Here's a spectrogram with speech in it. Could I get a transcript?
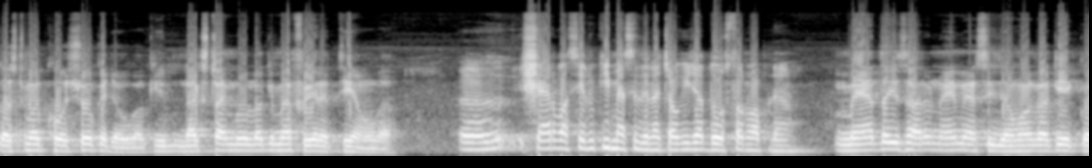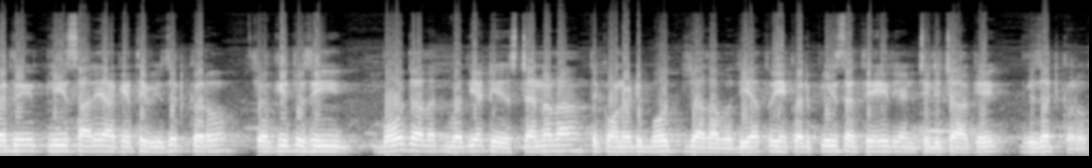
ਕਸਟਮਰ ਖੁਸ਼ ਹੋ ਕੇ ਜਾਊਗਾ ਕਿ ਨੈਕਸਟ ਟਾਈਮ ਬੋਲਦਾ ਕਿ ਮੈਂ ਫੇਰ ਇੱਥੇ ਆਊਂਗਾ। ਅ, ਸ਼ਹਿਰ ਵਾਸੀਆਂ ਨੂੰ ਕੀ ਮੈਸੇਜ ਦੇਣਾ ਚਾਹੋਗੇ ਜਾਂ ਦੋਸਤਾਂ ਨੂੰ ਆਪਣੇ ਮੈਂ ਤਾਂ ਜੀ ਸਾਰਿਆਂ ਨੂੰ ਇਹ ਮੈਸੇਜ ਦਵਾਂਗਾ ਕਿ ਇੱਕ ਵਾਰ ਤੁਸੀਂ ਪਲੀਜ਼ ਸਾਰੇ ਆ ਕੇ ਇੱਥੇ ਵਿਜ਼ਿਟ ਕਰੋ ਕਿਉਂਕਿ ਤੁਸੀਂ ਬਹੁਤ ਜ਼ਿਆਦਾ ਵਧੀਆ ਟੇਸਟ ਹੈ ਇਹਨਾਂ ਦਾ ਤੇ ਕੁਆਲਿਟੀ ਬਹੁਤ ਜ਼ਿਆਦਾ ਵਧੀਆ ਤੁਸੀਂ ਇੱਕ ਵਾਰ ਪਲੀਜ਼ ਇੱਥੇ ਹੀ ਰੈਂਟ ਚਿਲੀ ਚ ਆ ਕੇ ਵਿਜ਼ਿਟ ਕਰੋ।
